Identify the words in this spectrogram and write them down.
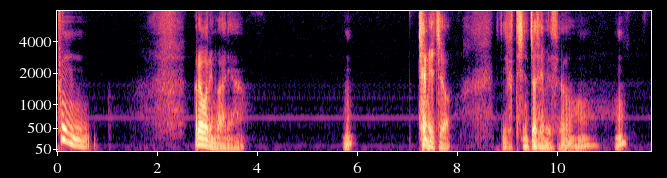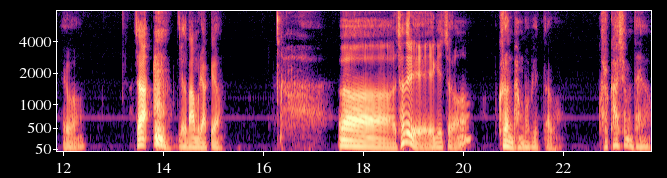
퉁. 그래버린 거 아니야. 응? 재밌죠? 이거 진짜 재밌어요. 응? 이거. 자 여기서 마무리 할게요. 어, 천일이 얘기했죠. 그런 방법이 있다고. 그렇게 하시면 돼요.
